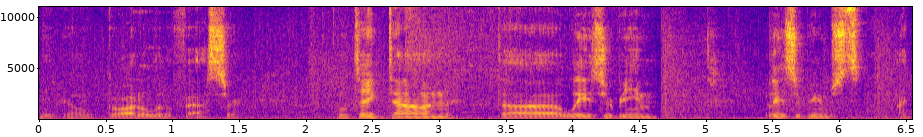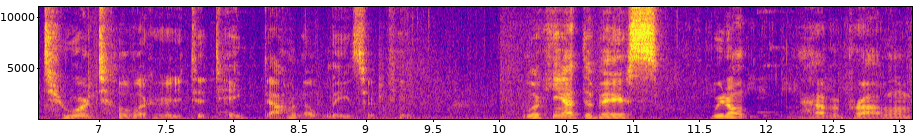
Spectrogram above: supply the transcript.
Maybe I'll go out a little faster. We'll take down the laser beam. Laser beam's a two artillery to take down a laser beam. Looking at the base, we don't have a problem.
